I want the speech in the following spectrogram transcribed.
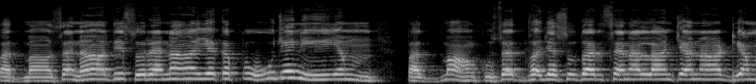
పద్మాసనాదిసురనాయక పూజనీయం పద్మాంకుశధ్వజ సుదర్శన లాంఛనాఢ్యం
